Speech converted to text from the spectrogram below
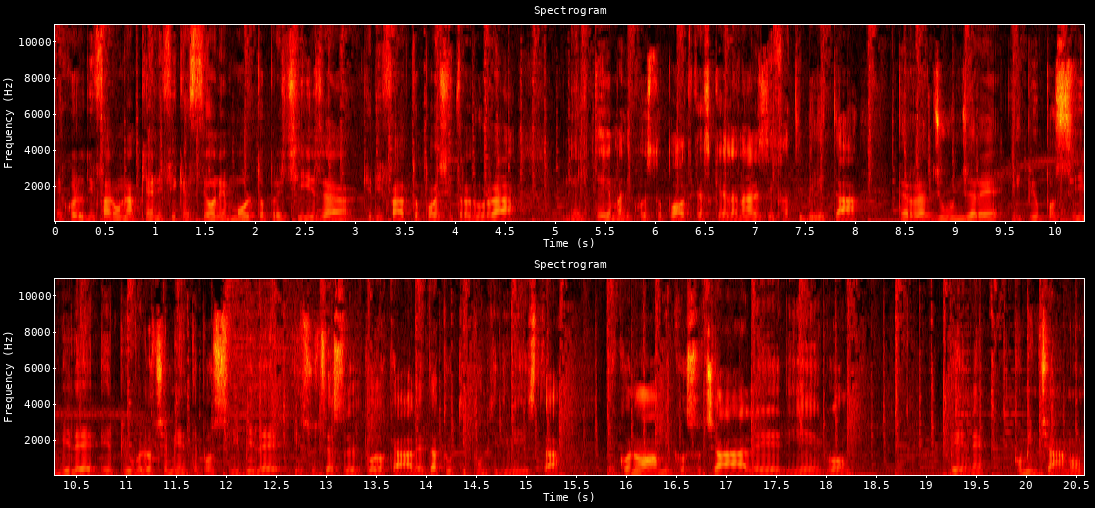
è quello di fare una pianificazione molto precisa che di fatto poi si tradurrà nel tema di questo podcast che è l'analisi di fattibilità per raggiungere il più possibile e il più velocemente possibile il successo del tuo locale da tutti i punti di vista economico, sociale, di ego. Bene, cominciamo.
